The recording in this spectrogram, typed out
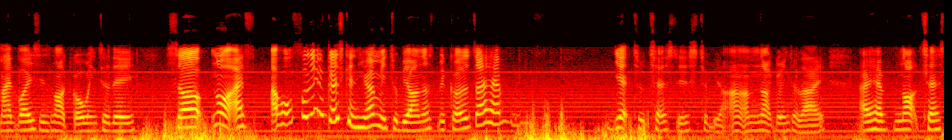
my voice is not going today. So, no, I Uh, hopefully you guys can hear me to be honest because I have yet to test this to be I'm, I'm not going to lie. I have not tested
